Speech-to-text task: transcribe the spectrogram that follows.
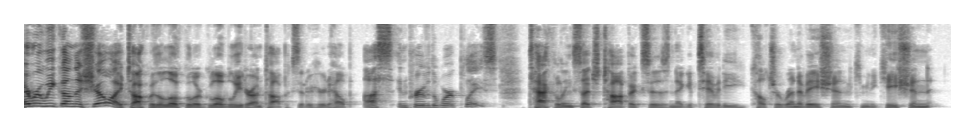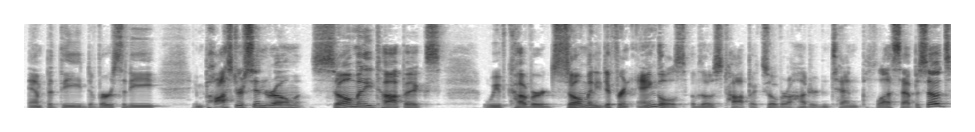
Every week on the show, I talk with a local or global leader on topics that are here to help us improve the workplace, tackling such topics as negativity, culture renovation, communication, empathy, diversity, imposter syndrome, so many topics. We've covered so many different angles of those topics over 110 plus episodes,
